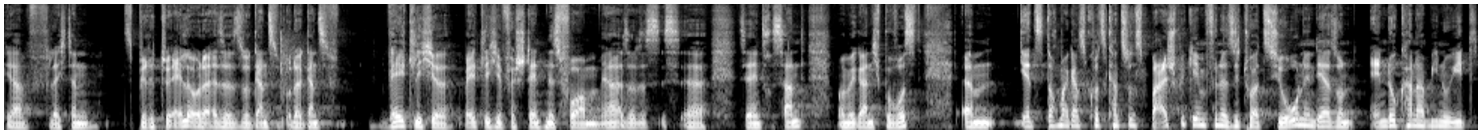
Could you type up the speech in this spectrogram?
ja vielleicht dann spirituelle oder also so ganz oder ganz weltliche, weltliche Verständnisformen. Ja, also das ist sehr interessant, war mir gar nicht bewusst. Ähm, jetzt noch mal ganz kurz, kannst du uns ein Beispiel geben für eine Situation, in der so ein Endokannabinoid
